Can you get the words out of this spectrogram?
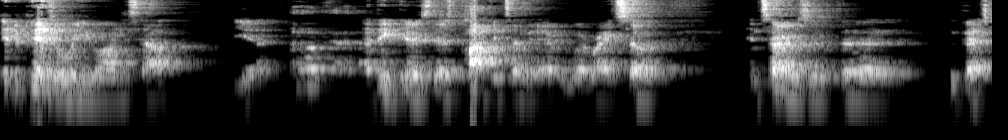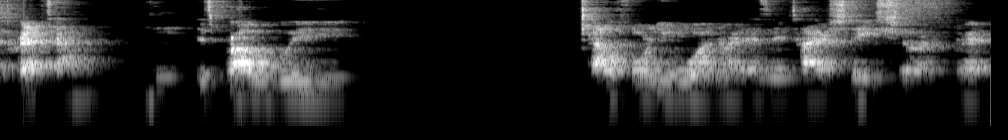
It depends on where you are in the South. Yeah. Okay. I think there's there's pockets of it everywhere, right? So in terms of the, the best prep talent, mm-hmm. it's probably California one, right, as an entire state, sure, right?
